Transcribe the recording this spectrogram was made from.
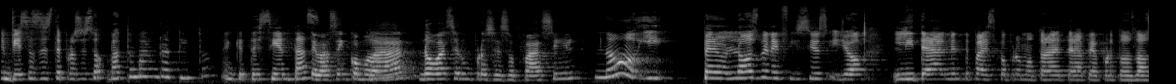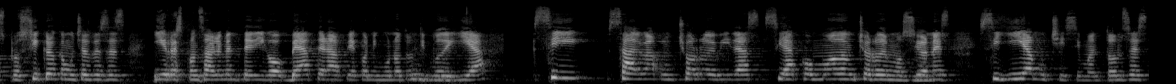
empiezas este proceso, va a tomar un ratito en que te sientas. Te vas a incomodar, no va a ser un proceso fácil. No, y pero los beneficios, y yo literalmente parezco promotora de terapia por todos lados, pero sí creo que muchas veces irresponsablemente digo, ve a terapia con ningún otro tipo de guía. Sí salva un chorro de vidas, sí acomoda un chorro de emociones, sí guía muchísimo. Entonces,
